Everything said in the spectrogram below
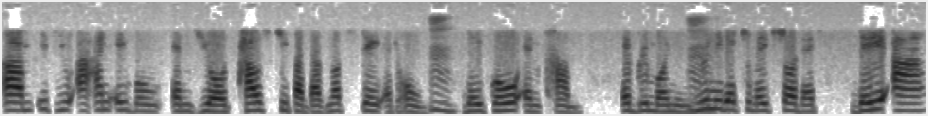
um, if you are unable and your housekeeper does not stay at home, mm. they go and come every morning. Mm. You needed to make sure that they are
